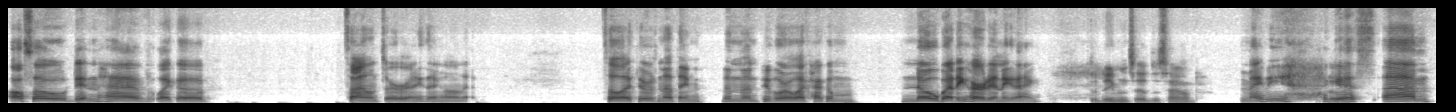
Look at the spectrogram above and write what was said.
also didn't have like a silencer or anything on it. So like there was nothing. And then people are like, how come nobody heard anything? The demons had the sound. Maybe, I Oh. guess. Um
